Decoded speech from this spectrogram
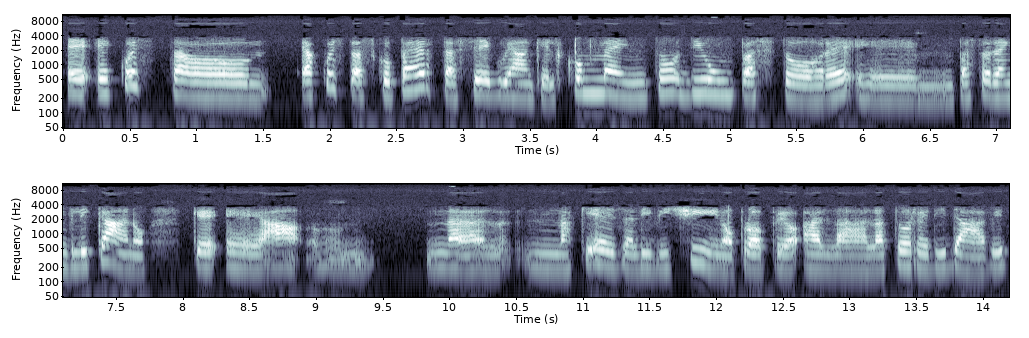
E, e questo, a questa scoperta segue anche il commento di un pastore, eh, un pastore anglicano che eh, ha um, una, una, chiesa lì vicino proprio alla, alla, torre di David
